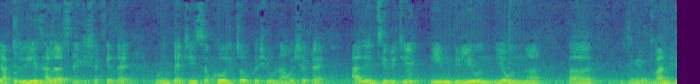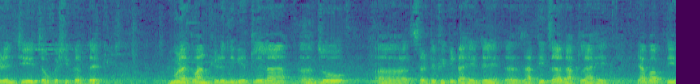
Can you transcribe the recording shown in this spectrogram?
यापूर्वीही झालं असण्याची शक्यता आहे. म्हणून त्याची सखोल चौकशी होणं आवश्यक आहे. आज एनसीबीची एक टीम दिल्लीहून येऊन अ, वानखेड्यांची चौकशी करते मुळात वानखेडेंनी घेतलेला जो सर्टिफिकेट आहे जे जातीचा दाखला आहे त्या बाबतीत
